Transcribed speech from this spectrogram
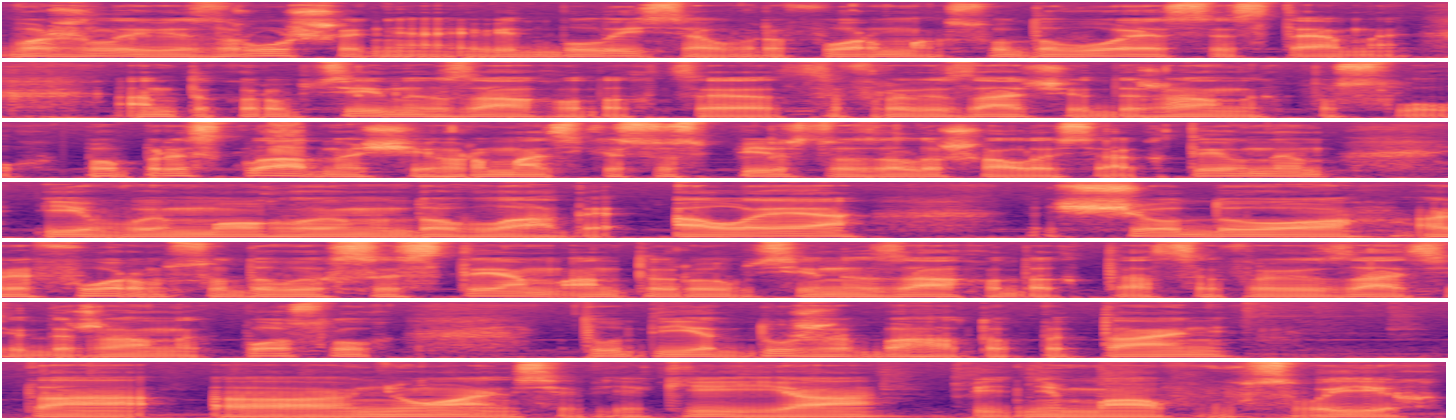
важливі зрушення і відбулися в реформах судової системи, антикорупційних заходах, це цифровізація державних послуг. Попри складнощі, громадське суспільство залишалося активним і вимогливим до влади. Але щодо реформ судових систем, антикорупційних заходах та цифровізації державних послуг, тут є дуже багато питань та е, нюансів, які я піднімав у своїх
